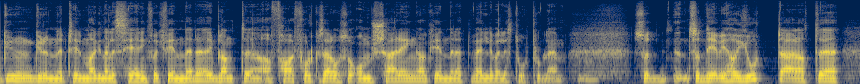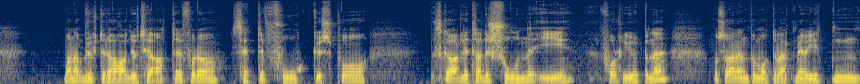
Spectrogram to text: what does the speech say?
grunner til marginalisering for kvinner. Iblant farfolket er også omskjæring av kvinner et veldig veldig stort problem. Mm. Så, så, det vi har gjort, er at man har brukt radioteater for å sette fokus på skadelige tradisjoner i folkegruppene. Og så har en på en måte vært med og gitt en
